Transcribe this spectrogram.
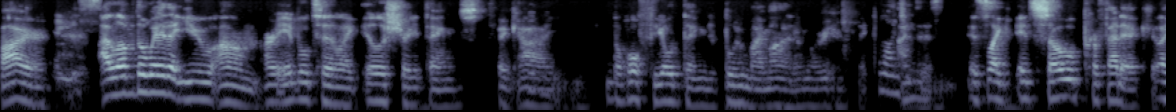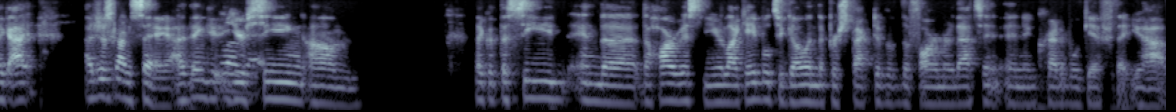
Fire. I love the way that you um are able to like illustrate things. Like uh, the whole field thing just blew my mind. I'm over here like, on, it's like it's so prophetic. Like I, I just gotta say, I think Love you're it. seeing um, like with the seed and the the harvest, and you're like able to go in the perspective of the farmer. That's an, an incredible gift that you have.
